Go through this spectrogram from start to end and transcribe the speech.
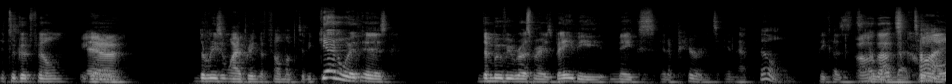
it's a good film. Yeah. And the reason why I bring the film up to begin with is the movie Rosemary's Baby makes an appearance in that film because it's Oh, around that's that cool. time.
